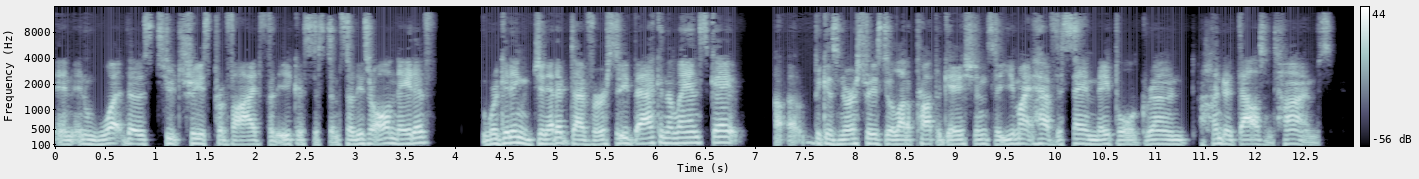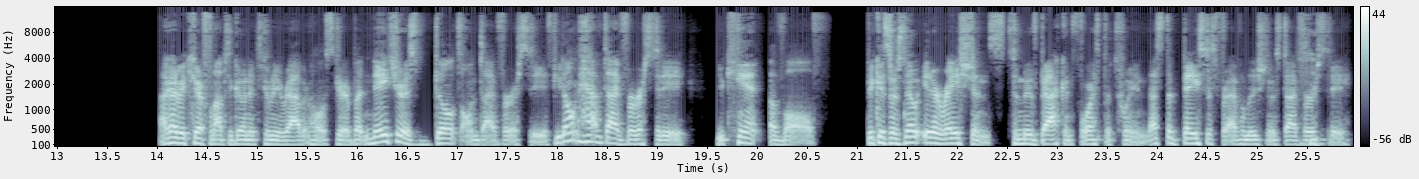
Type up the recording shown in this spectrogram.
in, in what those two trees provide for the ecosystem. So these are all native. We're getting genetic diversity back in the landscape uh, uh because nurseries do a lot of propagation. So you might have the same maple grown 100,000 times I gotta be careful not to go into too many rabbit holes here, but nature is built on diversity. If you don't have diversity, you can't evolve because there's no iterations to move back and forth between. That's the basis for evolution is diversity.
